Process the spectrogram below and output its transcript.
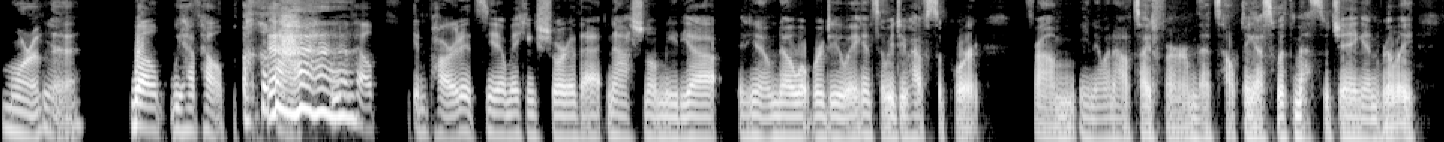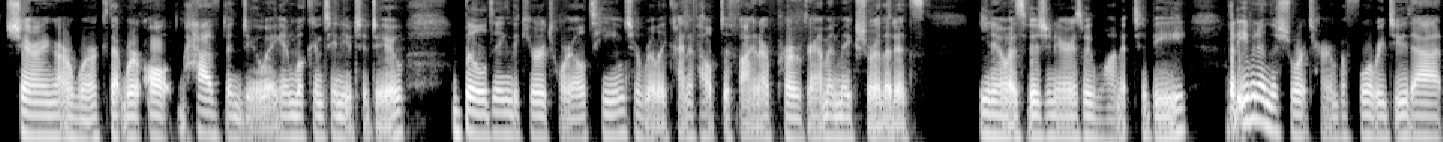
more of yeah. the well we have help. We have help in part. It's you know making sure that national media you know know what we're doing. And so we do have support from you know an outside firm that's helping us with messaging and really sharing our work that we're all have been doing and will continue to do. Building the curatorial team to really kind of help define our program and make sure that it's you know as visionary as we want it to be. But even in the short term before we do that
